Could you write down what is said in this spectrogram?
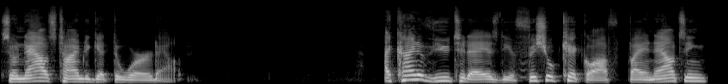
So now it's time to get the word out. I kind of view today as the official kickoff by announcing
